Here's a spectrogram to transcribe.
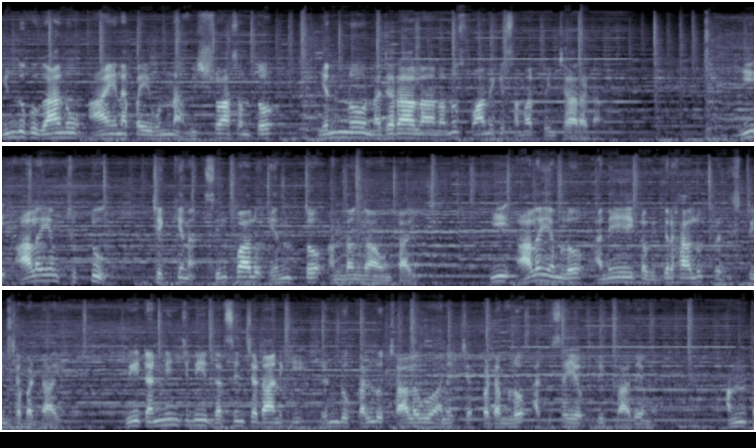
ఇందుకుగాను ఆయనపై ఉన్న విశ్వాసంతో ఎన్నో నజరాలను స్వామికి సమర్పించారట. ఈ ఆలయం చుట్టూ చెక్కిన శిల్పాలు ఎంతో అందంగా ఉంటాయి. ఈ ఆలయంలో అనేక విగ్రహాలు ప్రతిష్ఠించబడ్డాయి. వీటన్నింటినీ దర్శించడానికి రెండు కళ్ళు చాలవు అని చెప్పడంలో అతిశయోక్తి కాదేమో. అంత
